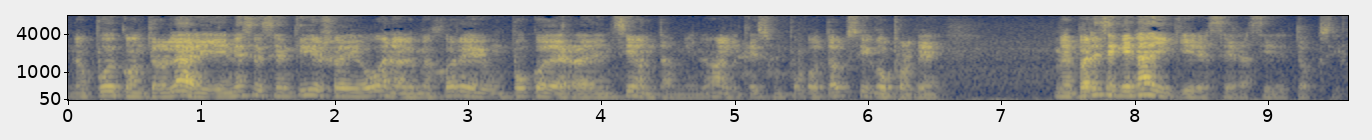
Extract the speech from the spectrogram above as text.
no puede controlar y en ese sentido yo digo, bueno, a lo mejor es un poco de redención también, ¿no? Al que es un poco tóxico porque me parece que nadie quiere ser así de tóxico,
